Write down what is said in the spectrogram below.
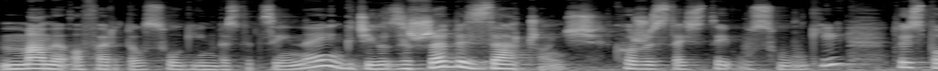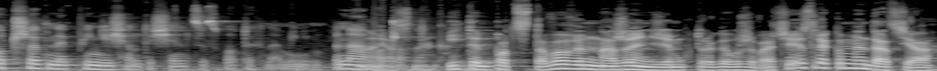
Mamy ofertę usługi inwestycyjnej, gdzie żeby zacząć korzystać z tej usługi, to jest potrzebne 50 tysięcy złotych na minimum, na no początek. Jasne. I tym podstawowym narzędziem, którego używacie jest rekomendacja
